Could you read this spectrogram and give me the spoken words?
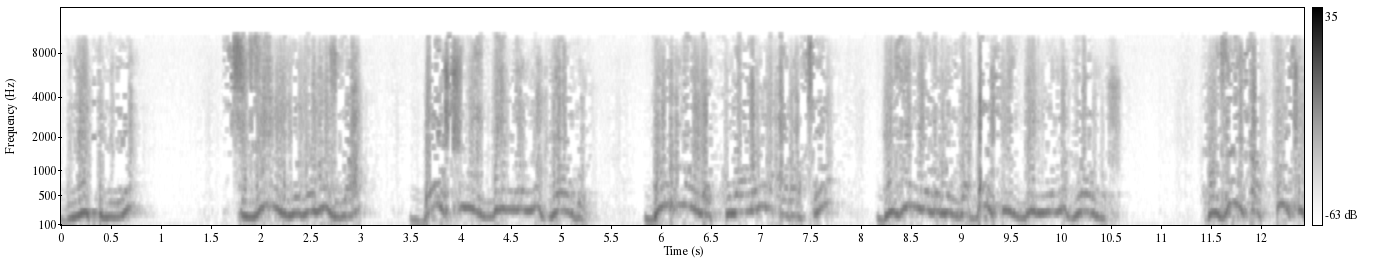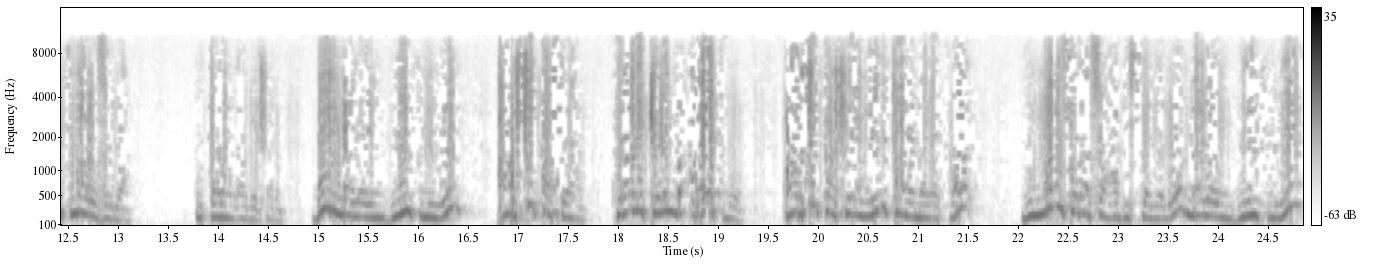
büyüklüğü sizin yılınızla 500 bin yıllık yoldur. Burnuyla kulağının arası bizim yılımızda 500 bin yıllık yolmuş. Hızıysa kuş uçma hızıyla. Muhterem kardeşlerim. Bir meleğin büyüklüğü arşı taşıyan, Kur'an-ı Kerim'de ayet bu. Arşı taşıyan yedi tane melek var. Bundan sonrası hadiste geliyor. Meleğin büyüklüğü,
